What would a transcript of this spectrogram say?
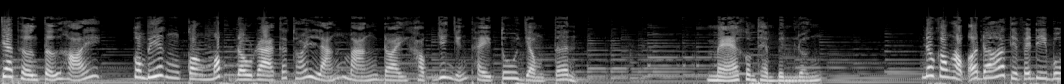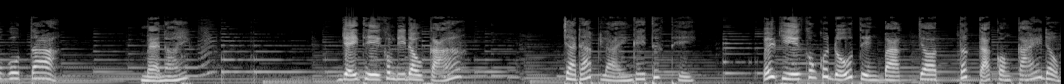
Cha thường tự hỏi, không biết còn móc đầu ra cái thói lãng mạn đòi học với những thầy tu dòng tên. Mẹ không thèm bình luận. Nếu không học ở đó thì phải đi Bogota. Mẹ nói. Vậy thì không đi đâu cả. Cha đáp lại ngay tức thì. Bởi vì không có đủ tiền bạc cho tất cả con cái đâu.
